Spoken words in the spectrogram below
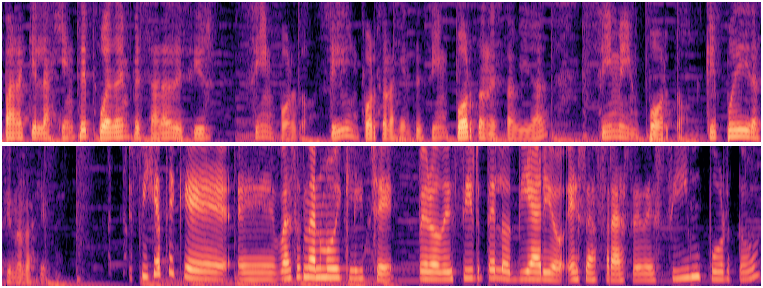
Para que la gente pueda empezar a decir, sí importo, sí le importo a la gente, sí importo en esta vida, sí me importo. ¿Qué puede ir haciendo la gente? Fíjate que eh, va a sonar muy cliché, pero decírtelo diario, esa frase de sí importo,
